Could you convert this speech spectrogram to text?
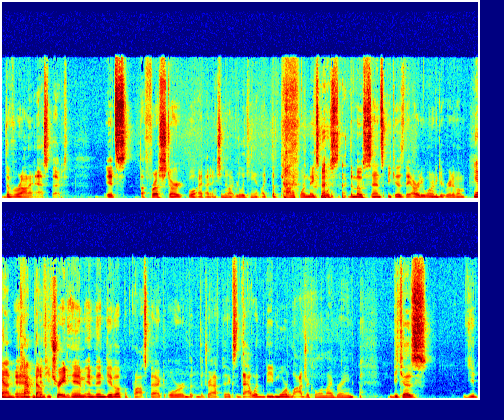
the Vrana aspect. It's a fresh start. Well, I, I actually no, I really can't. Like the Panik one makes most the most sense because they already wanted to get rid of him. Yeah, And cap dump. If you trade him and then give up a prospect or the, the draft picks, that would be more logical in my brain because you'd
